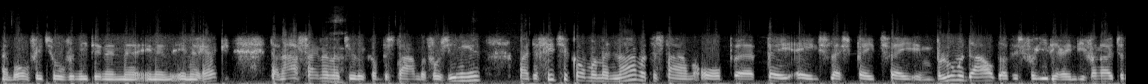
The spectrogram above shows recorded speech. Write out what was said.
En bronfietsen hoeven niet in een, eh, in, een, in een rek. Daarnaast zijn er natuurlijk ook bestaande voorzieningen. Maar de fietsen komen met name te staan op eh, P1 slash P2 in Bloemendaal. Dat is voor iedereen die vanuit de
